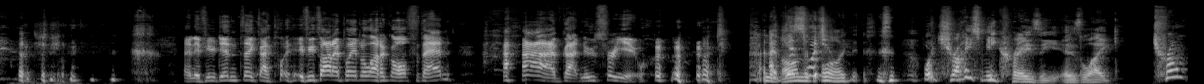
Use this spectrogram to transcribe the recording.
and if you didn't think I play, if you thought I played a lot of golf then, I've got news for you. I I guess what you- what drives me crazy is like Trump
